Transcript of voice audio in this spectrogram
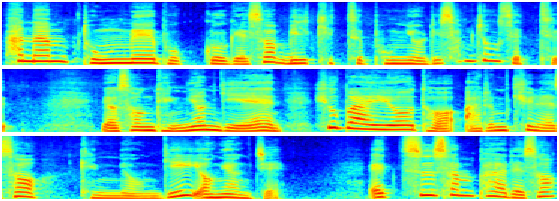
하남 동네 복국에서 밀키트 복요리 3종 세트, 여성 갱년기엔 휴바이오 더 아름퀸에서 갱년기 영양제, X38에서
